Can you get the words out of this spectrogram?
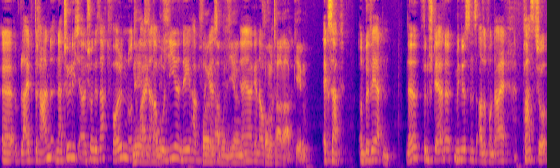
äh, bleibt dran. Natürlich, habe ich schon gesagt, folgen und nee, so weiter, abonnieren. Nee, habe ich folgen, vergessen. abonnieren, ja, ja, genau. Kommentare abgeben. Exakt. Und bewerten. Ne? Fünf Sterne mindestens. Also von daher passt schon.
